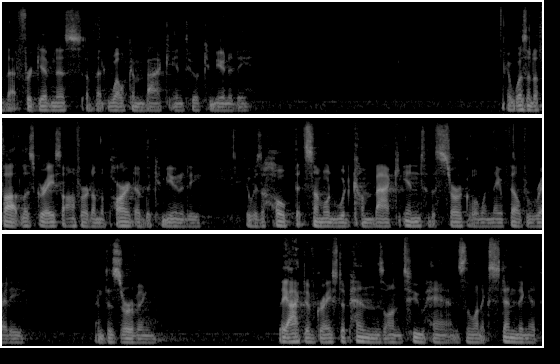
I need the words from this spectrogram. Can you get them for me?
of that forgiveness, of that welcome back into a community. It wasn't a thoughtless grace offered on the part of the community. It was a hope that someone would come back into the circle when they felt ready and deserving the act of grace depends on two hands the one extending it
